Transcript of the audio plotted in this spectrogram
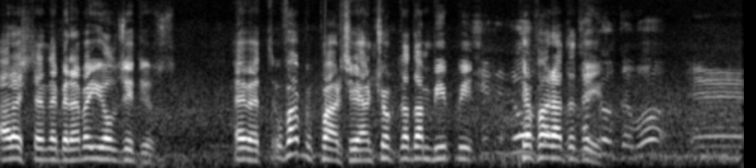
araçlarına beraber yolcu ediyoruz. Evet ufak bir parça yani çok dadan büyük bir Şimdi değil. Takıldı bu. Ee,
